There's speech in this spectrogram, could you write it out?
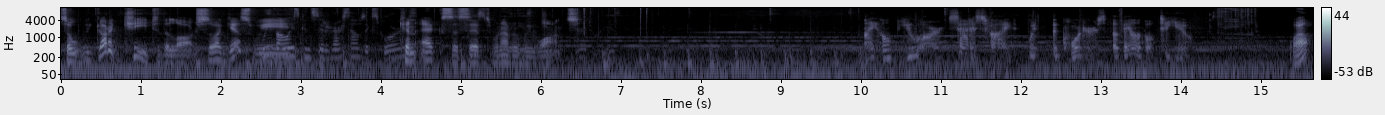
So we got a key to the lodge, so I guess we We've always considered ourselves explorers. can access it whenever we want. I hope you are satisfied with the quarters available to you. Well,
